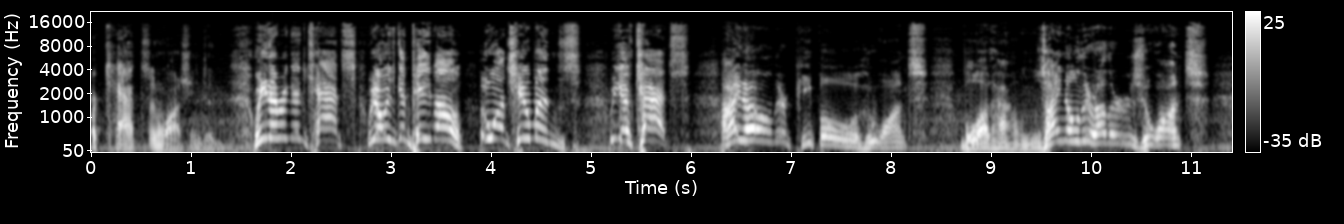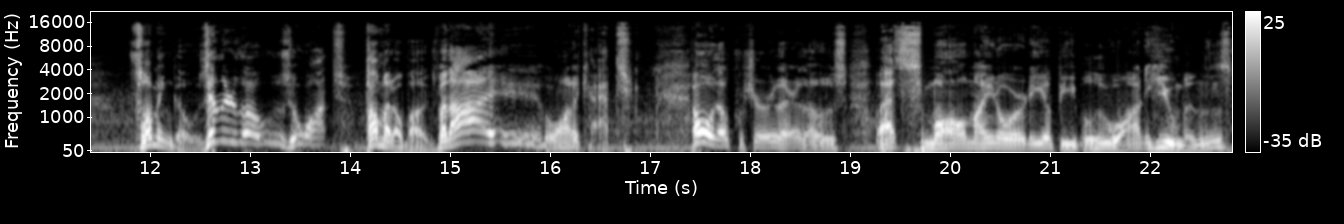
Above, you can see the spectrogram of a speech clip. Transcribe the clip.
are cats in Washington. We never get cats. We always get people who want humans. We get cats. I know there are people who want bloodhounds. I know there are others who want flamingos. And there are those who want palmetto bugs. But I want a cat. Oh, though for sure there are those that small minority of people who want humans.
